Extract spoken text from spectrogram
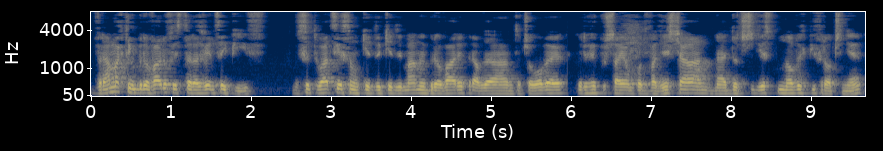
W ramach tych browarów jest coraz więcej piw. Sytuacje są, kiedy, kiedy mamy browary, prawda, to czołowe, które wypuszczają po 20, nawet do 30 nowych piw rocznie.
